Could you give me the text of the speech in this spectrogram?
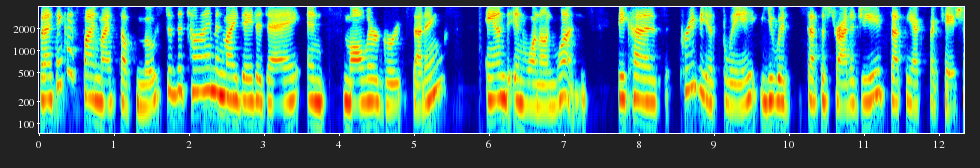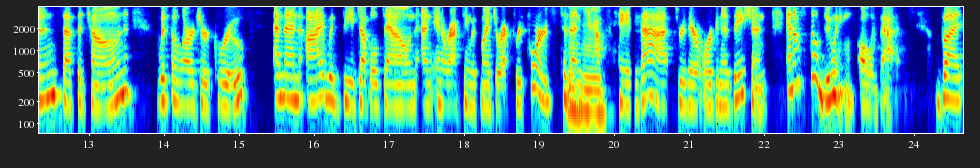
But I think I find myself most of the time in my day to day in smaller group settings and in one on ones. Because previously you would set the strategy, set the expectations, set the tone with the larger group and then I would be doubled down and interacting with my direct reports to then mm-hmm. cascade that through their organizations. And I'm still doing all of that. But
